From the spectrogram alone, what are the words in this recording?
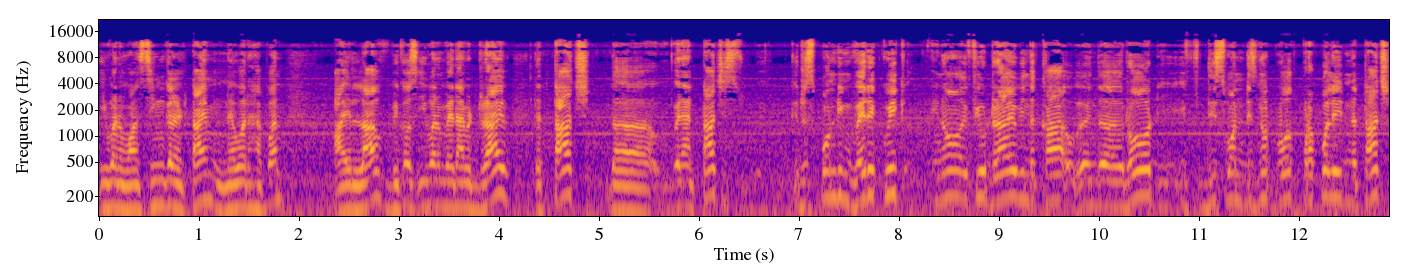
Even one single time never happen. I love because even when i drive the touch the when i touch is responding very quick you know if you drive in the car in the road if this one does not work properly in the touch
